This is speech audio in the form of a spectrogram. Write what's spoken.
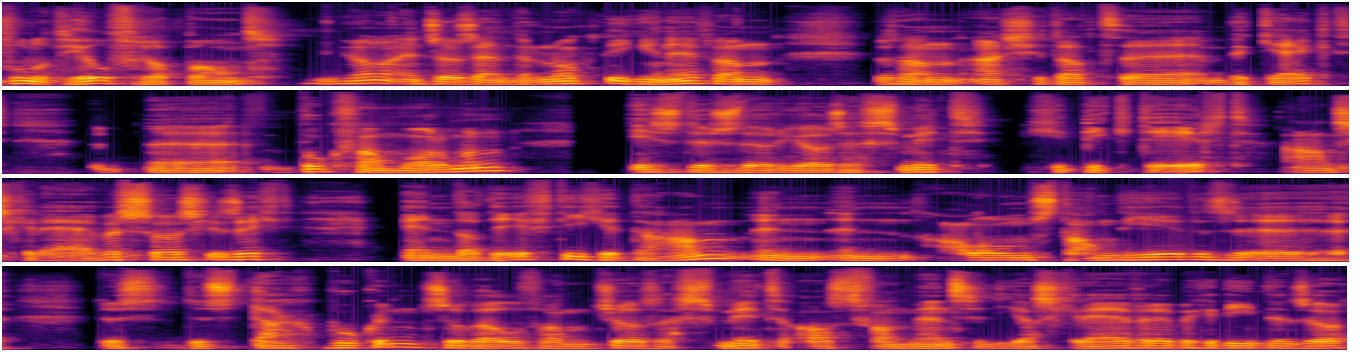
vond het heel frappant. Ja, en zo zijn er nog dingen, hè, van, van als je dat uh, bekijkt. Uh, Boek van Mormon, is dus door Jozef Smit gedicteerd aan schrijvers, zoals je zegt. En dat heeft hij gedaan in, in alle omstandigheden. Uh, dus, dus dagboeken, zowel van Joseph Smith als van mensen die als schrijver hebben gediend en zo,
